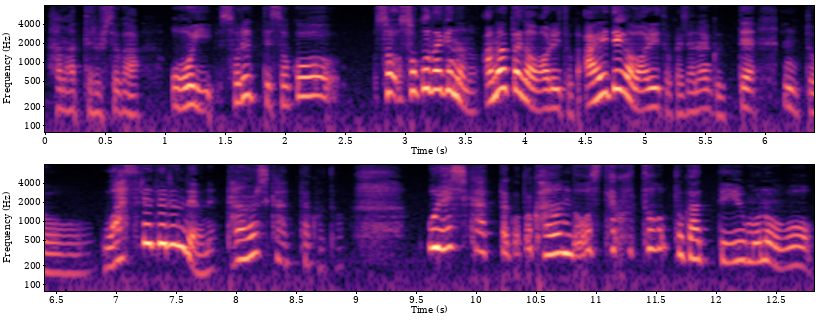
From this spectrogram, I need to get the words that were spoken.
はまってる人が多い。それってそこそ、そこだけなの。あなたが悪いとか、相手が悪いとかじゃなくって、うんと、忘れてるんだよね。楽しかったこと。嬉しかったこと、感動したこととかっていうものを、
